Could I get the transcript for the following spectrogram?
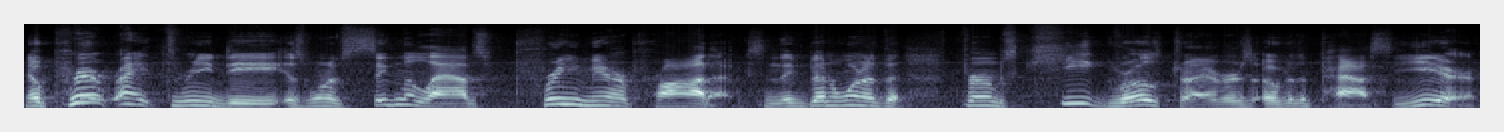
Now, PrintRite 3D is one of Sigma Labs' premier products, and they've been one of the firm's key growth drivers over the past year.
